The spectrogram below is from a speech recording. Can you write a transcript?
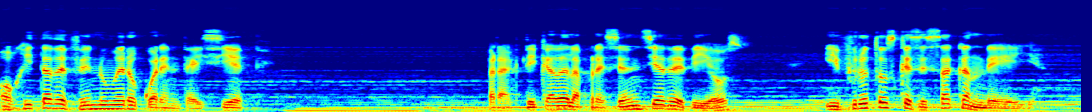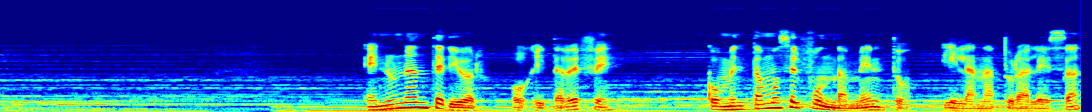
Hojita de fe número 47. Práctica de la presencia de Dios y frutos que se sacan de ella. En una anterior hojita de fe, comentamos el fundamento y la naturaleza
